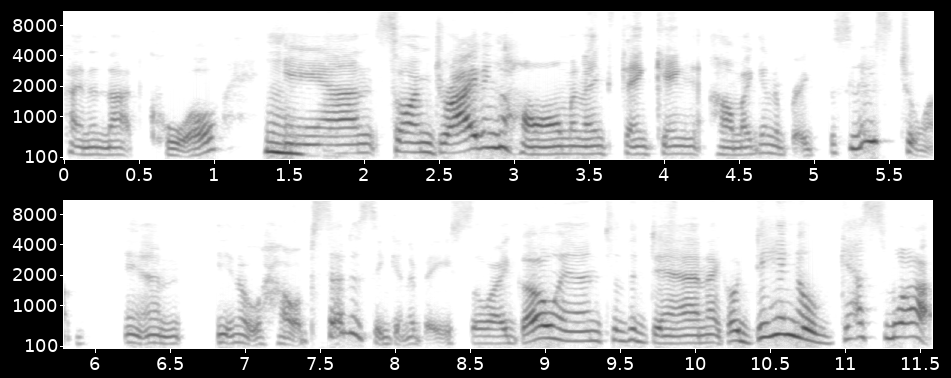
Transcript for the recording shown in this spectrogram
kind of not cool. Mm. And so I'm driving home and I'm thinking, how am I going to break this news to him? And you know, how upset is he going to be? So I go into the den. I go, Daniel, guess what?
